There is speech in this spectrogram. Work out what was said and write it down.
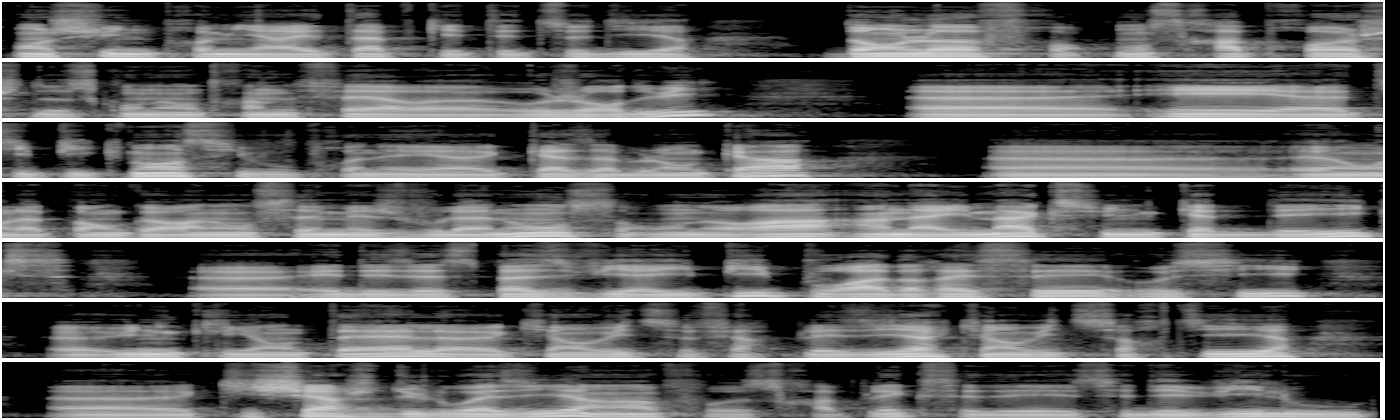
franchi une première étape qui était de se dire, dans l'offre, on se rapproche de ce qu'on est en train de faire aujourd'hui. et typiquement, si vous prenez Casablanca, on l'a pas encore annoncé, mais je vous l'annonce, on aura un IMAX, une 4DX et des espaces VIP pour adresser aussi une clientèle qui a envie de se faire plaisir, qui a envie de sortir, euh, qui cherchent du loisir. Il hein. faut se rappeler que c'est des, villes où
